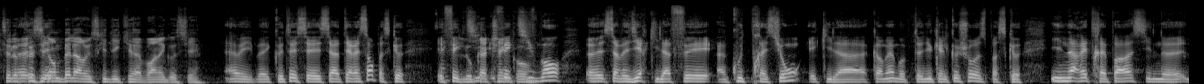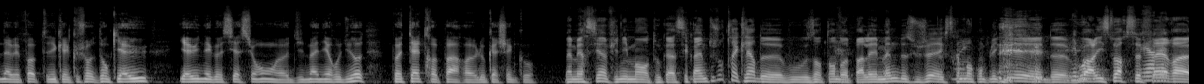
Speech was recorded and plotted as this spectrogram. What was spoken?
C'est le Euh, président de Belarus qui dit qu'il va avoir négocié. ah oui, bah écoutez, c'est c'est intéressant parce que effecti- effectivement, euh, ça veut dire qu'il a fait un coup de pression et qu'il a quand même obtenu quelque chose parce qu'il n'arrêterait pas s'il n'avait pas obtenu quelque chose. Donc il y a eu, il y a eu négociation euh, d'une manière ou d'une autre, peut-être par euh, Loukachenko. Ben, merci infiniment en tout cas. C'est quand même toujours très clair de vous entendre parler même de sujets extrêmement compliqués et de Mais voir bon, l'histoire se faire. euh,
